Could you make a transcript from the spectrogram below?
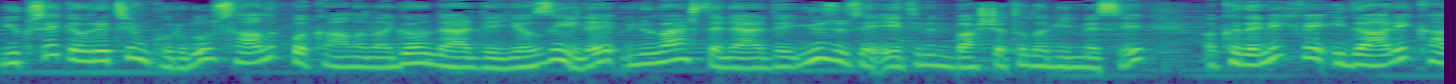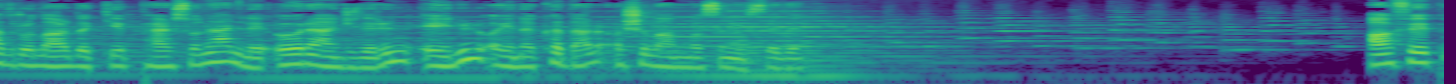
Yüksek Öğretim Kurulu Sağlık Bakanlığı'na gönderdiği yazı ile üniversitelerde yüz yüze eğitimin başlatılabilmesi, akademik ve idari kadrolardaki personelle öğrencilerin Eylül ayına kadar aşılanmasını istedi. AFP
